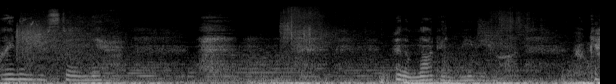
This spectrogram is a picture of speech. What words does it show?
I know you're staying there. And I'm not gonna leave you. Okay?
